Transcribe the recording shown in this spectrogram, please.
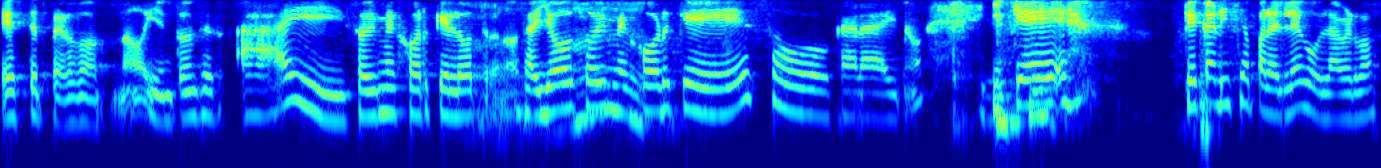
este perdón, ¿no? Y entonces, ay, soy mejor que el otro, ¿no? O sea, yo soy ah. mejor que eso, caray, ¿no? Y qué, qué caricia para el ego, la verdad.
